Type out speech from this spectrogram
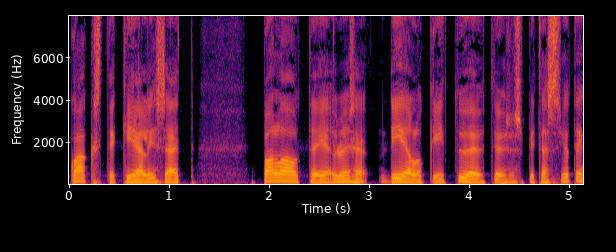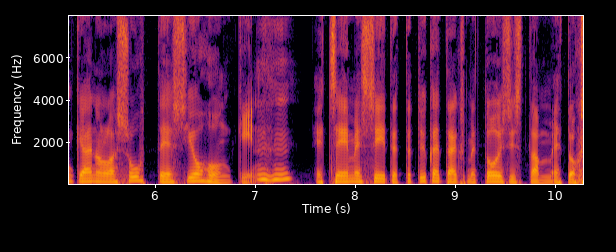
kaksi tekijää lisää, että palaute ja yleensä dialogi työyhteisössä pitäisi jotenkin aina olla suhteessa johonkin. Mm-hmm. Että se ei mene siitä, että tykätäänkö me toisistamme, että onko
